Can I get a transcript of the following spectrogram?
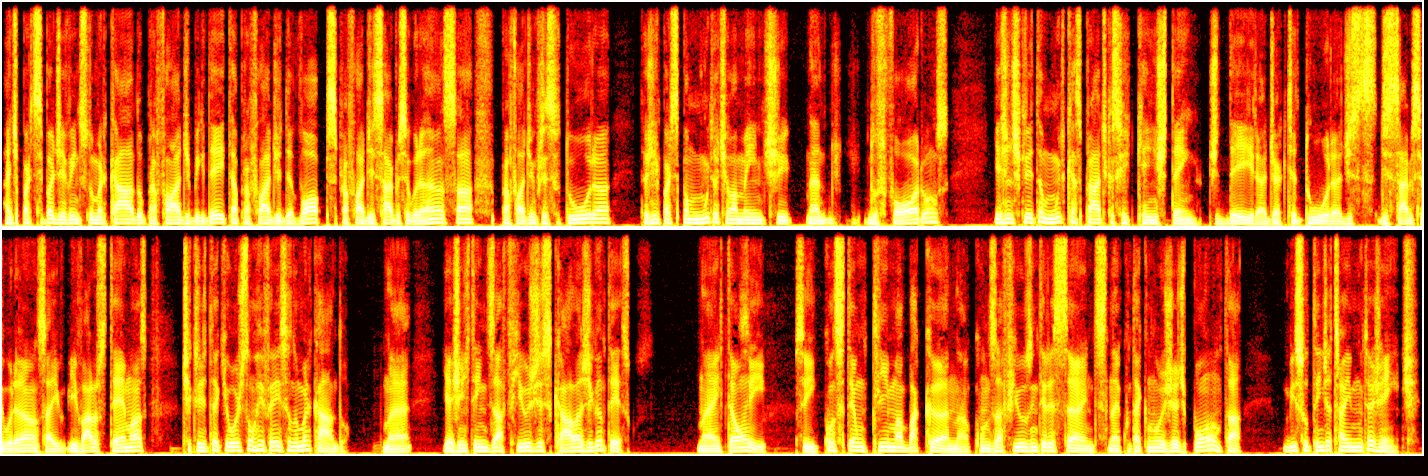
a gente participa de eventos do mercado para falar de big data, para falar de DevOps, para falar de cibersegurança, para falar de infraestrutura. Então a gente participa muito ativamente né, dos fóruns e a gente acredita muito que as práticas que, a gente tem de data, de arquitetura, de, de cibersegurança e, e vários temas, a gente acredita que hoje são referências no mercado, né? E a gente tem desafios de escala gigantescos, né? Então, sim, sim. quando você tem um clima bacana, com desafios interessantes, né, com tecnologia de ponta, isso tende a atrair muita gente,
